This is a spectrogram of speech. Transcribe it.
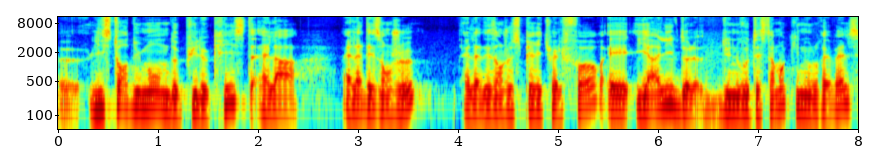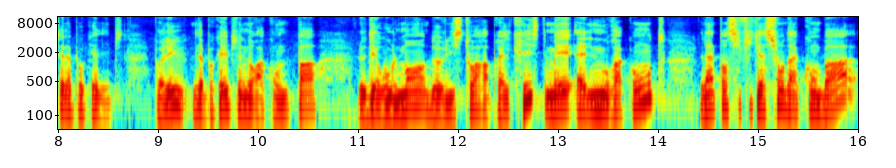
Euh, L'histoire du monde depuis le Christ, elle a, elle a des enjeux. Elle a des enjeux spirituels forts. Et il y a un livre du Nouveau Testament qui nous le révèle, c'est l'Apocalypse. L'Apocalypse ne nous raconte pas le déroulement de l'histoire après le Christ, mais elle nous raconte l'intensification d'un combat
